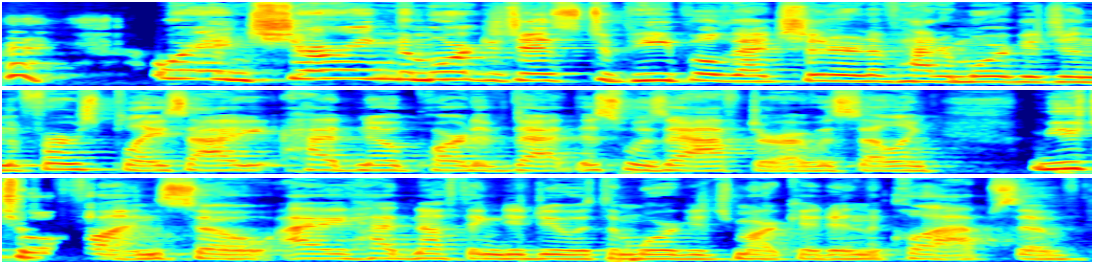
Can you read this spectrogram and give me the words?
or insuring the mortgages to people that shouldn't have had a mortgage in the first place. I had no part of that. This was after I was selling mutual funds, so I had nothing to do with the mortgage market and the collapse of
